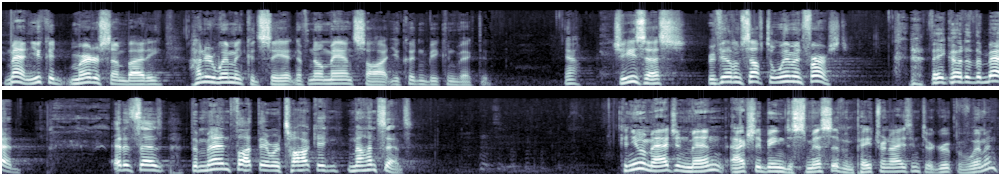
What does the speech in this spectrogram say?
Men, you could murder somebody, 100 women could see it, and if no man saw it, you couldn't be convicted. Yeah. Jesus revealed himself to women first. they go to the men. And it says the men thought they were talking nonsense. Can you imagine men actually being dismissive and patronizing to a group of women?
